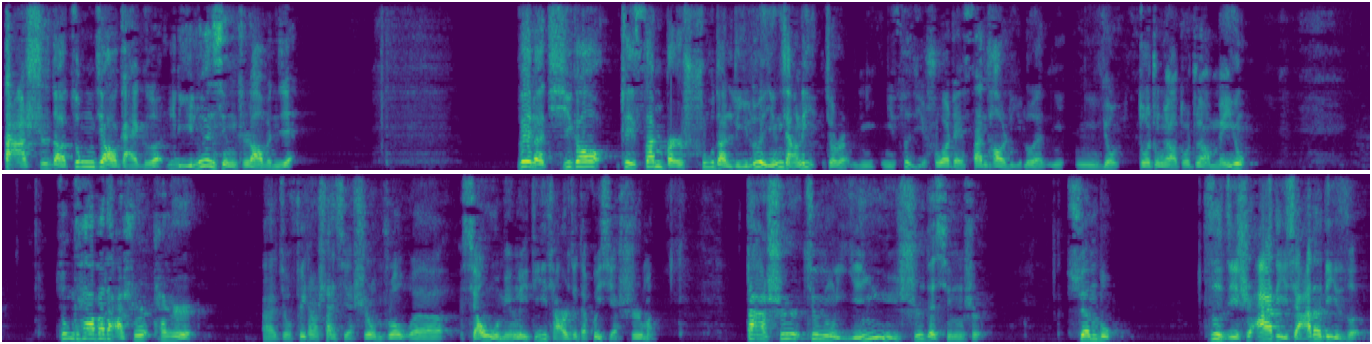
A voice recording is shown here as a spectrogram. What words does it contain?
大师的宗教改革理论性指导文件。为了提高这三本书的理论影响力，就是你你自己说这三套理论，你你有多重要多重要没用。宗喀巴大师他是。啊，就非常善写诗。我们说，我小五名里第一条就得会写诗嘛。大师就用隐语诗的形式宣布自己是阿底峡的弟子，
